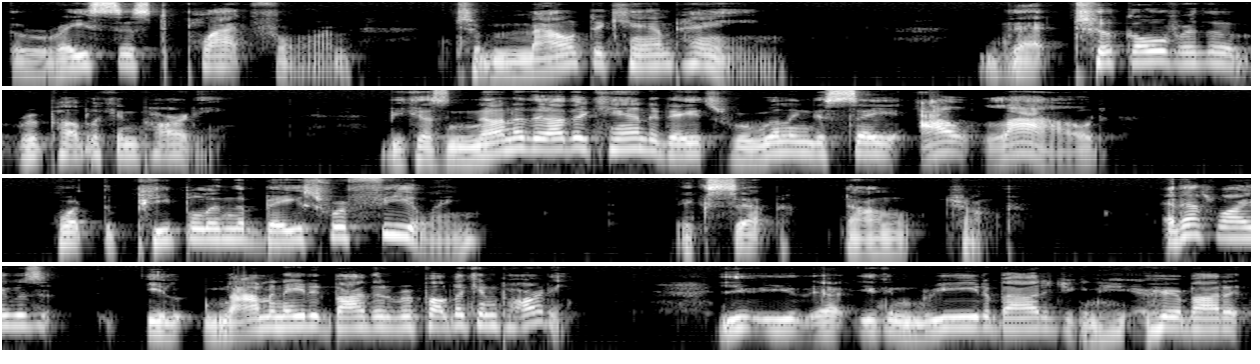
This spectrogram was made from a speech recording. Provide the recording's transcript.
the racist platform to mount a campaign that took over the Republican Party because none of the other candidates were willing to say out loud what the people in the base were feeling except Donald Trump. And that's why he was nominated by the Republican Party. You, you, uh, you can read about it, you can hear about it.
